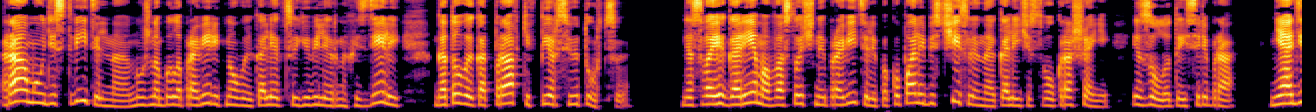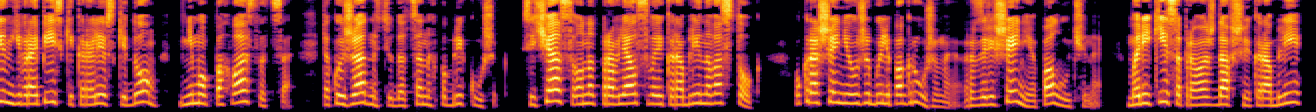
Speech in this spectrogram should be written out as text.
Раму действительно нужно было проверить новые коллекции ювелирных изделий, готовые к отправке в Персию и Турцию. Для своих гаремов восточные правители покупали бесчисленное количество украшений из золота и серебра. Ни один европейский королевский дом не мог похвастаться такой жадностью до ценных побрякушек. Сейчас он отправлял свои корабли на восток. Украшения уже были погружены, разрешения получены. Моряки, сопровождавшие корабли,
